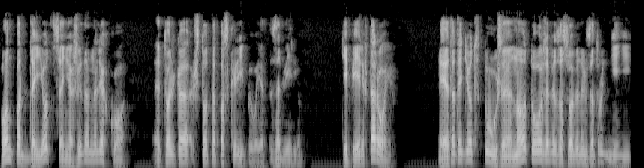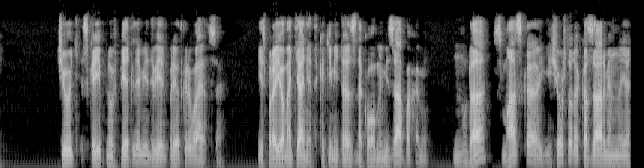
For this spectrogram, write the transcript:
Он поддается неожиданно легко, только что-то поскрипывает за дверью. Теперь второй. Этот идет туже, но тоже без особенных затруднений. Чуть скрипнув петлями, дверь приоткрывается. Из проема тянет какими-то знакомыми запахами. Ну да, смазка, еще что-то казарменное.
